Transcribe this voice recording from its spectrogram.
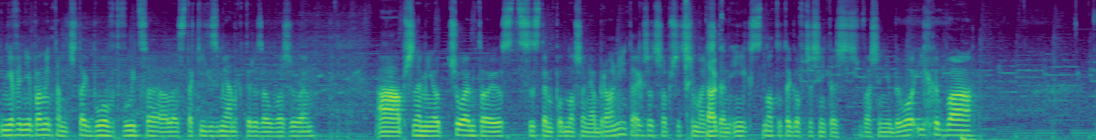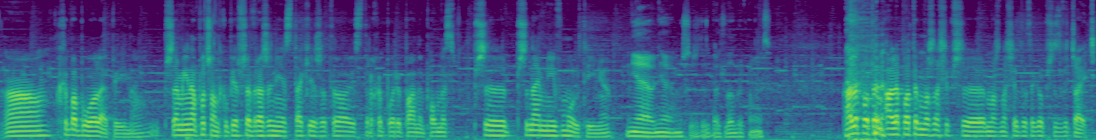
Nie, nie pamiętam, czy tak było w dwójce, ale z takich zmian, które zauważyłem, a przynajmniej odczułem, to jest system podnoszenia broni, tak, że trzeba przytrzymać tak. ten X, no to tego wcześniej też właśnie nie było i chyba a, chyba było lepiej, no. Przynajmniej na początku. Pierwsze wrażenie jest takie, że to jest trochę porypany pomysł, przy, przynajmniej w multi, nie? Nie, nie, myślę, że to jest bardzo dobry pomysł. Ale potem, ale potem można, się przy, można się do tego przyzwyczaić.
